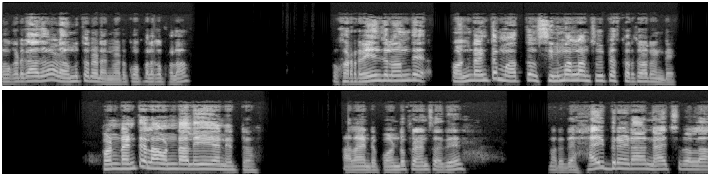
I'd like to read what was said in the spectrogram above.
ఒకటి కాదు వాడు అమ్ముతున్నాడు అనమాట కుప్పల కుప్పలో. ఒక రేంజ్లో ఉంది. పండు అంటే మొత్తం సినిమాల్లో చూపిస్తారు చూడండి. పండు అంటే ఇలా ఉండాలి అన్నట్టు. అలాంటి పండు ఫ్రెండ్స్ అది. మరి అది హైబ్రిడా న్యాచురలా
